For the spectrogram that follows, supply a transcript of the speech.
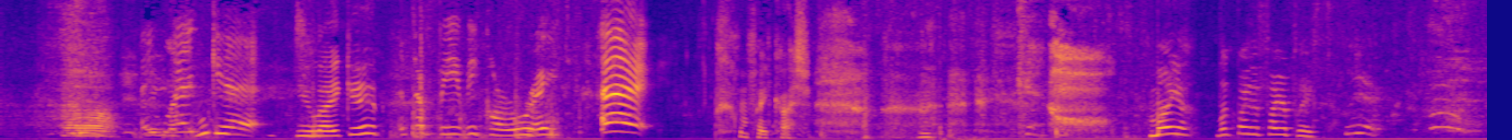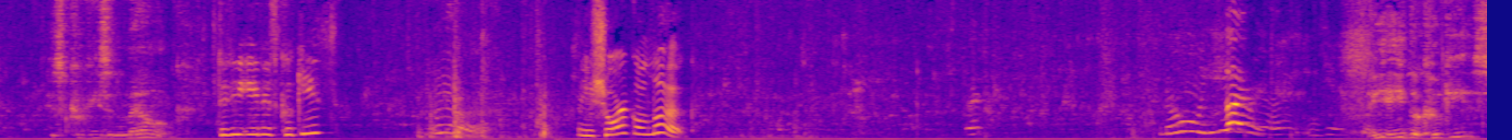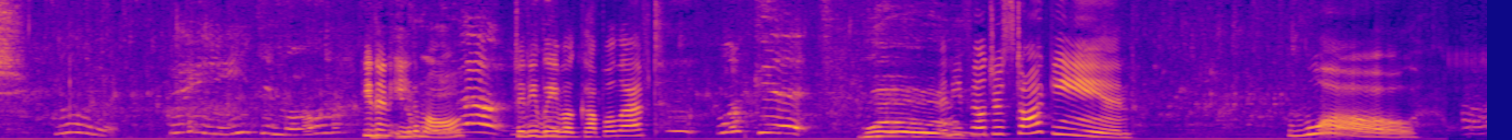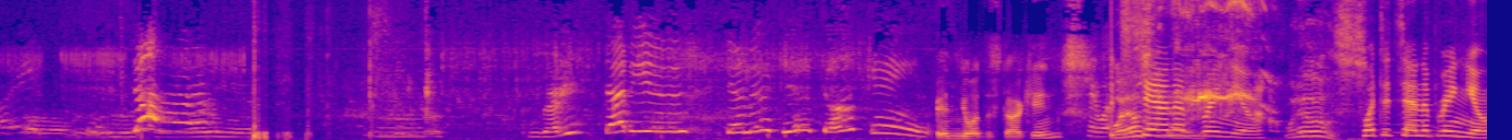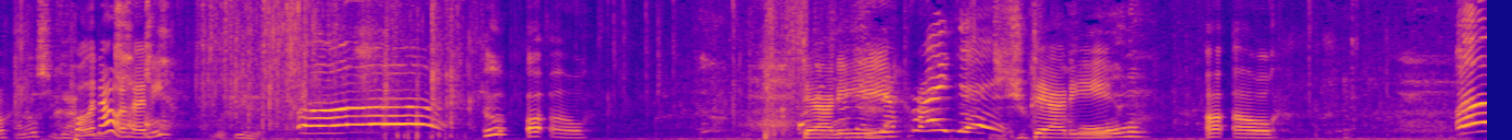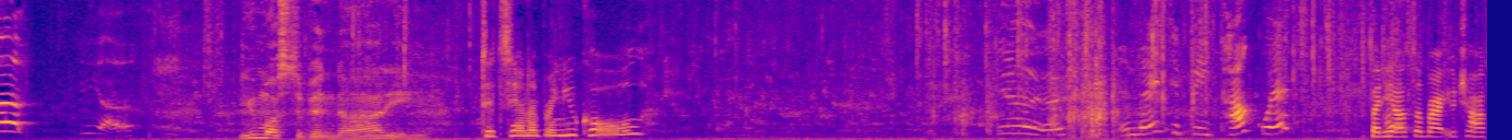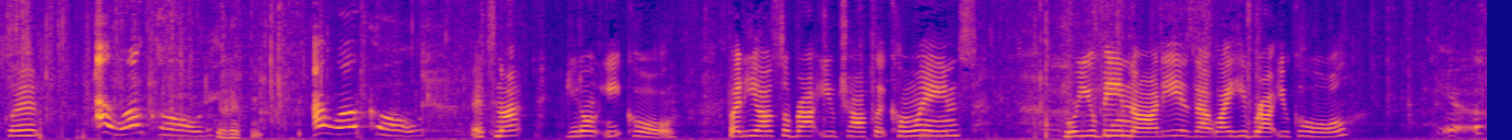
I like it. You like it? It's a baby car race. Hey! Oh my gosh. Myah, look by the fireplace. Where? His cookies and milk. Did he eat his cookies? Mm. Are you sure? Go look. No, he He eat the cookies? No. He eats them all. He didn't eat them all. Did he leave a couple left? Look it. Whoa. And he filled your stocking. Whoa. You ready? Daddy, can I get talking? And you want the stockings? Okay, what, What else Santa got? bring you? What else? What did Santa bring you? What else you got? Pull it out, honey. Look at it. Oh, Uh-oh. Daddy. Did you get Daddy. coal? Uh-oh. Oh. You must have been naughty. Did Santa bring you coal? Yeah. It makes it be chocolate. But he also brought you chocolate? I love cold. You're gonna- I love cold. It's not, you don't eat coal. But he also brought you chocolate coins. Were you being naughty? Is that why he brought you coal? Yeah.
